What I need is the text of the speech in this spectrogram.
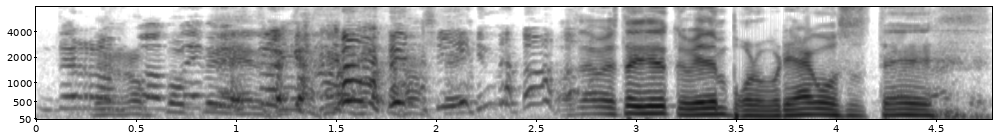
De rompope rompope nuestro capuchino. O sea, me está diciendo que vienen por briagos ustedes.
